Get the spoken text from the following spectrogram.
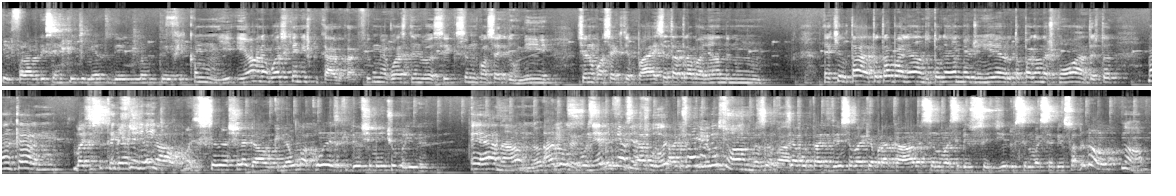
Ele falava desse arrependimento dele não ter. Fica um, e, e é um negócio que é inexplicável, cara. Fica um negócio dentro de você que você não consegue dormir, você não consegue ter paz, você tá trabalhando e não. É aquilo, tá, tô trabalhando, tô ganhando meu dinheiro, tô pagando as contas, tô. Mas, cara, não- Mas isso É também eu acho legal. Mas isso também acho legal, que não é uma coisa que Deus também te obriga. É, não, não, Ah, não, se você não me abençoou, tá de me abençoando se você não fizer a vontade de Deus, você vai quebrar a cara, você não vai ser bem sucedido, você não vai ser abençoado. Não. Não.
